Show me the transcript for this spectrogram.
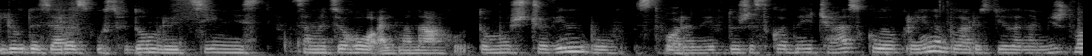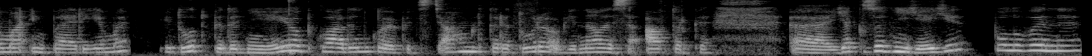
люди зараз усвідомлюють цінність саме цього альманаху, тому що він був створений в дуже складний час, коли Україна була розділена між двома імперіями. І тут під однією обкладинкою, під стягом літератури об'єдналися авторки е, як з однієї половини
